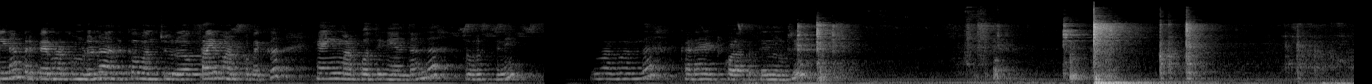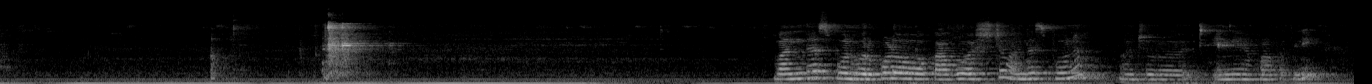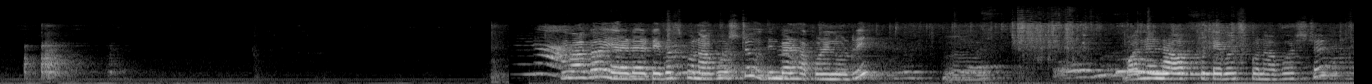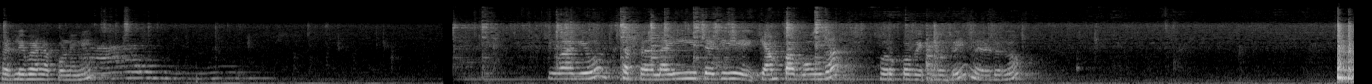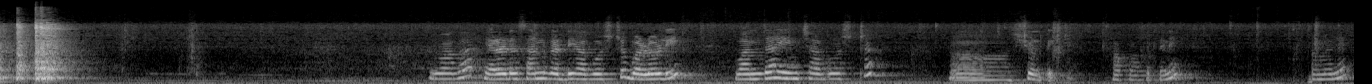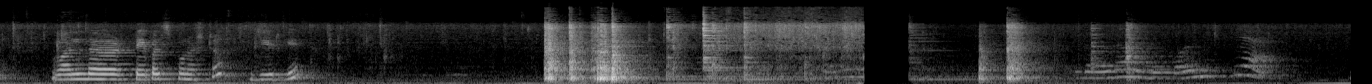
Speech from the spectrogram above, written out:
ಚಟ್ನಿನ ಪ್ರಿಪೇರ್ ಮಾಡ್ಕೊಂಡ್ಬಿಡೋಣ ಅದಕ್ಕೆ ಒಂಚೂರು ಫ್ರೈ ಮಾಡ್ಕೋಬೇಕು. ಹೆಂಗ್ ಮಾಡ್ಕೋತೀನಿ ಅಂತಂದ ತೋರಿಸ್ತೀನಿ. ಇವಾಗ ಒಂದು ಕಡೆ ಇಟ್ಕೊಳಕತ್ತೀನಿ ನೋಡ್ರಿ. ಒಂದು ಸ್ಪೂನ್ ಹುರ್ಕೊಳ್ಳೋಕ್ಕಾಗುವಷ್ಟು ಒಂದು ಸ್ಪೂನ್ ಒಂಚೂರು ಎಣ್ಣೆ ಹಾಕೊಳಕತ್ತೀನಿ ಇವಾಗ ಎರಡು ಟೇಬಲ್ ಸ್ಪೂನ್ ಆಗುವಷ್ಟು ಉದ್ದಿನಬೇಳೆ ಹಾಕೋಣ ನೋಡ್ರಿ. One and half tablespoon ಆಗುವಷ್ಟು ಕಡಲೆಬೇಳೆ ಹಾಕೊಂಡಿನಿ ಇವಾಗ ಇವು ಸ್ವಲ್ಪ ಲೈಟಾಗಿ ಕೆಂಪಾಗೋಂಗ ಹೊರ್ಕೋಬೇಕು ನೋಡ್ರಿ ಎರಡೂ ಇವಾಗ ಎರಡು ಸಣ್ಣ ಗಡ್ಡಿ ಆಗುವಷ್ಟು ಬೆಳ್ಳುಳ್ಳಿ ಒಂದು ಇಂಚ್ ಆಗುವಷ್ಟು ಶುಂಠಿ ಹಾಕೊಳ್ಕೊತೀನಿ ಆಮೇಲೆ ಒಂದು ಟೇಬಲ್ ಸ್ಪೂನ್ ಅಷ್ಟು ಜೀರಿಗೆ.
